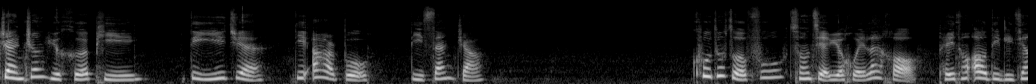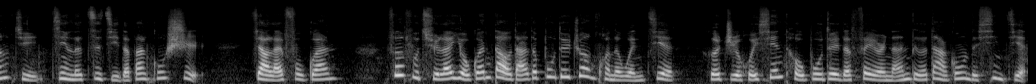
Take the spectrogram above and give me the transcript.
战争与和平，第一卷第二部第三章。库图佐夫从检阅回来后，陪同奥地利将军进了自己的办公室，叫来副官，吩咐取来有关到达的部队状况的文件和指挥先头部队的费尔南德大公的信件。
